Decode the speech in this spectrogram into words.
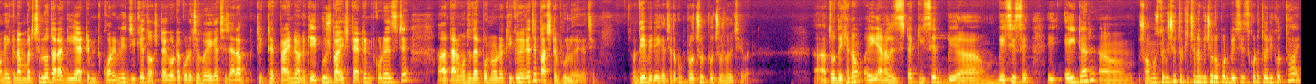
অনেক নাম্বার ছিল, তারা গিয়ে অ্যাটেম্প্ট করেনি। জিকে দশটা এগারোটা করেছে, হয়ে গেছে। যারা ঠিকঠাক পায়নি, অনেকে একুশ বাইশটা অ্যাটেম্প্ট করে এসছে। তার মধ্যে তার পনেরোটা ঠিক হয়ে গেছে, পাঁচটা ভুল হয়ে গেছে। দিয়ে বেরিয়ে গেছে। এরকম প্রচুর প্রচুর হয়েছে এবার। তো দেখে নাও, এই অ্যানালিসিসটা কিসের বেসিসে এই, এইটার সমস্ত কিছু তো কিছু না কিছুর ওপর বেসিস করে তৈরি করতে হয়।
